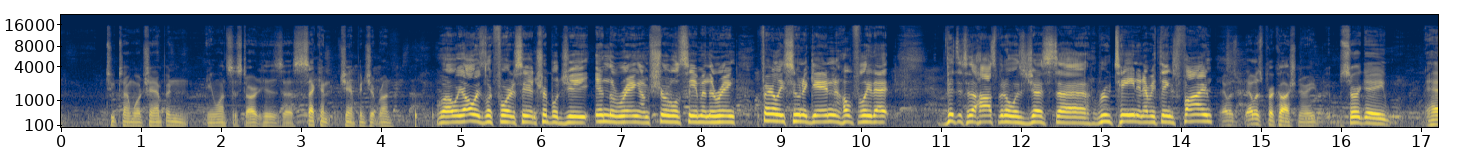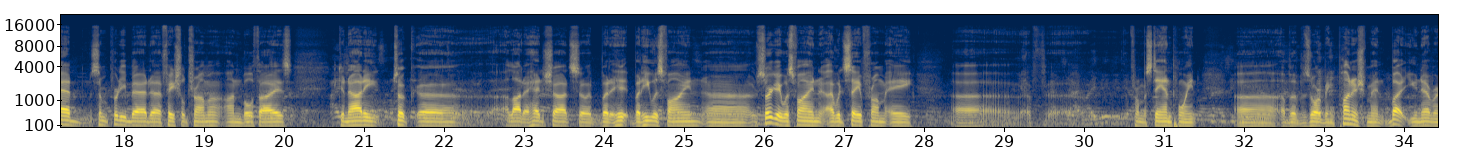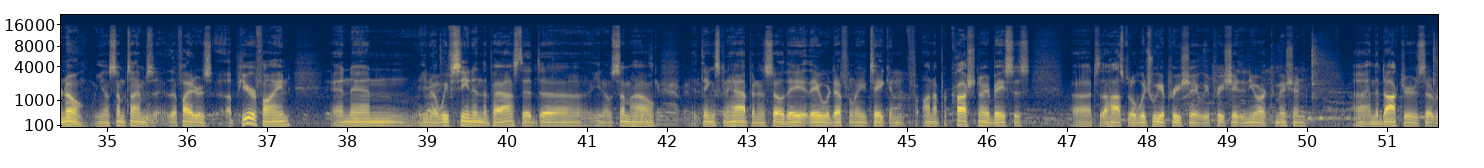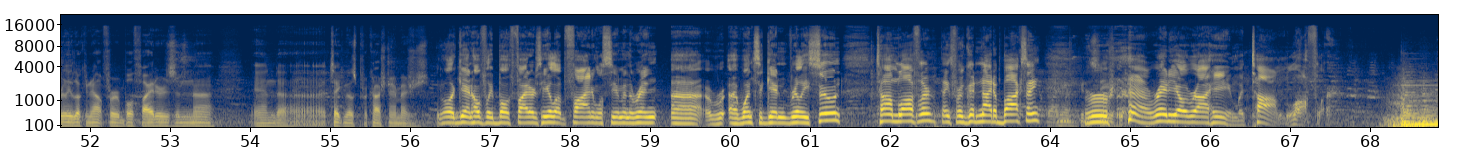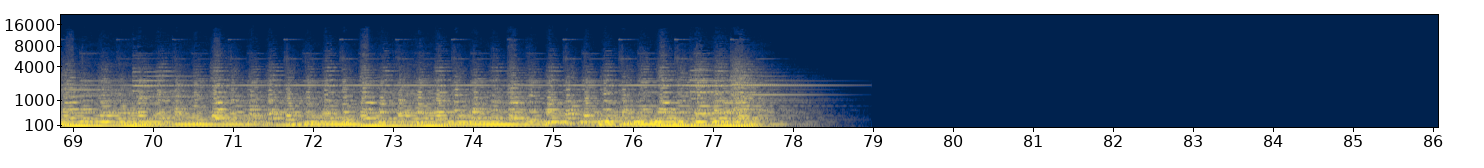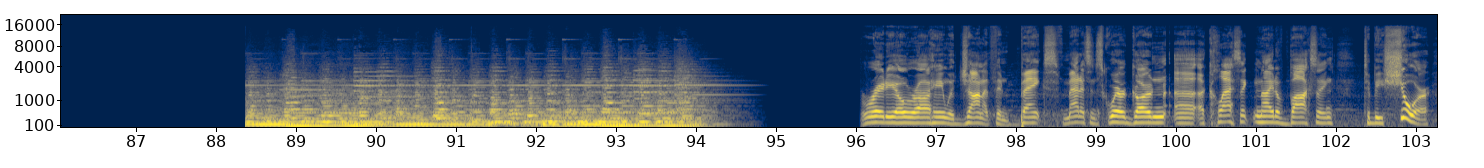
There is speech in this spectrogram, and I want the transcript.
two-time world champion, he wants to start his uh, second championship run. Well, we always look forward to seeing Triple G in the ring. I'm sure we'll see him in the ring fairly soon again. Hopefully, that visit to the hospital was just uh, routine and everything's fine. That was that was precautionary. Sergey had some pretty bad uh, facial trauma on both eyes. Gennady took uh, a lot of headshots, so but he, but he was fine. Uh, Sergey was fine, I would say, from a uh, uh, from a standpoint uh, of absorbing punishment. But you never know. You know, sometimes the fighters appear fine. And then, you know, we've seen in the past that, uh, you know, somehow things can happen. And so they, they were definitely taken on a precautionary basis uh, to the hospital, which we appreciate. We appreciate the New York Commission and the doctors are really looking out for both fighters and, uh, and uh, taking those precautionary measures. Well, again, hopefully both fighters heal up fine, and we'll see them in the ring uh, r- uh, once again really soon. Tom Loeffler, thanks for a good night of boxing. Good to see you. Radio Raheem with Tom Loeffler. Radio Raheem with Johnathon Banks, Madison Square Garden, uh, a classic night of boxing, to be sure.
